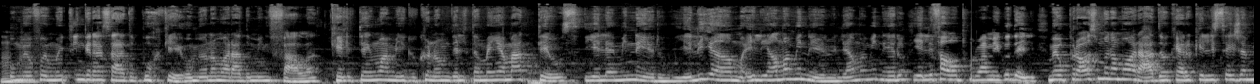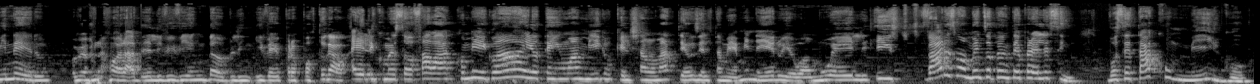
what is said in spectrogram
Uhum. O meu foi muito engraçado porque o meu namorado me fala que ele tem um amigo que o nome dele também é Matheus e ele é mineiro. E ele ama, ele ama mineiro, ele ama mineiro. E ele falou pro amigo dele: Meu próximo namorado, eu quero que ele seja mineiro. O meu namorado, ele vivia em Dublin e veio para Portugal. Aí ele começou a falar comigo: Ah, eu tenho um amigo que ele chama Matheus, ele também é mineiro e eu amo ele. E vários momentos eu perguntei para ele assim: Você tá comigo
